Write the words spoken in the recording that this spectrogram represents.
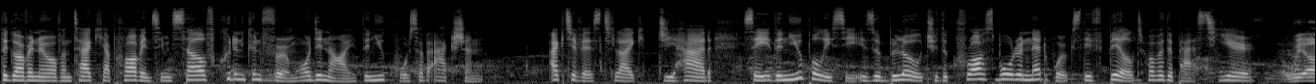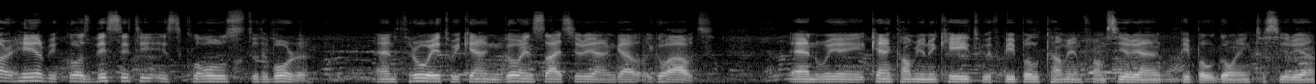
The governor of Antakya province himself couldn't confirm or deny the new course of action. Activists like Jihad say the new policy is a blow to the cross border networks they've built over the past year. We are here because this city is close to the border and through it we can go inside Syria and go, out. And we can communicate with people coming from Syria and people going to Syria.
